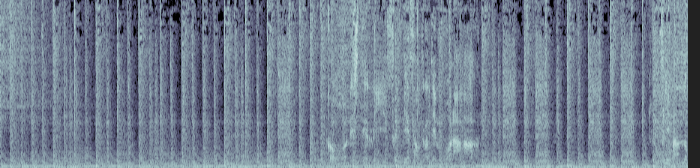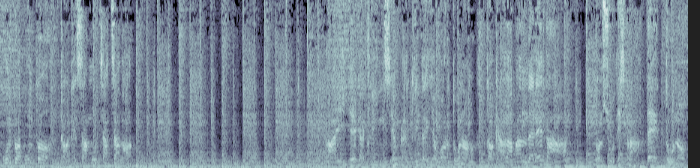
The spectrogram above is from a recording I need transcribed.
Este riff empieza otra temporada. Flipando punto a punto con esa muchachada. Ahí llega Clean, siempre el quite y oportuno. Toca la pandereta con su disfraz de tuno.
